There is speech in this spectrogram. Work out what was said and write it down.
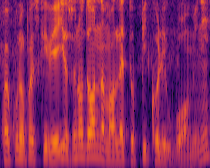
Qualcuno poi scrive: Io sono donna, ma ho letto piccoli uomini.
